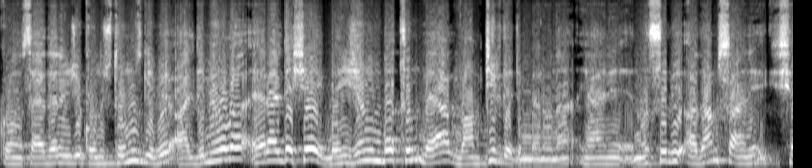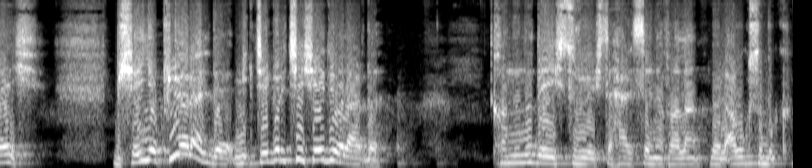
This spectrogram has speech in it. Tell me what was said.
konserden önce konuştuğumuz gibi Aldimiola herhalde şey Benjamin Button veya vampir dedim ben ona. Yani nasıl bir adamsa hani şey bir şey yapıyor herhalde. Mick Jagger için şey diyorlardı. Kanını değiştiriyor işte her sene falan. Böyle abuk subuk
